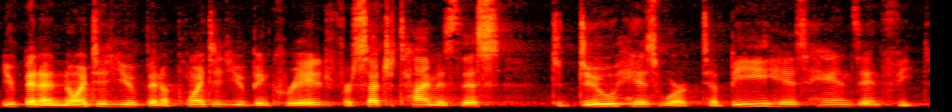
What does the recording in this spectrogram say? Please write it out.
You've been anointed, you've been appointed, you've been created for such a time as this to do his work, to be his hands and feet,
